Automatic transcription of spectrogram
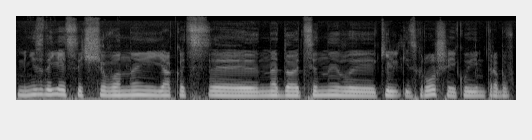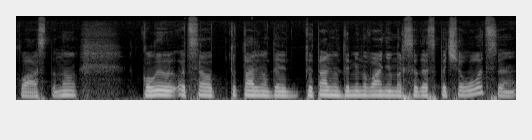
Мені здається, що вони якось е, недооцінили кількість грошей, яку їм треба вкласти. Ну, коли оце от тотальне, тотальне домінування Мерседес почалося,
